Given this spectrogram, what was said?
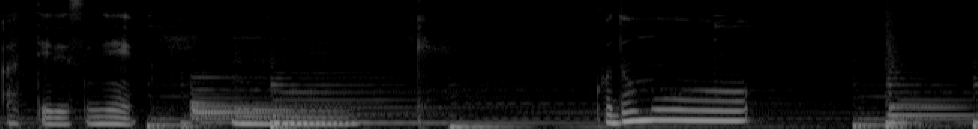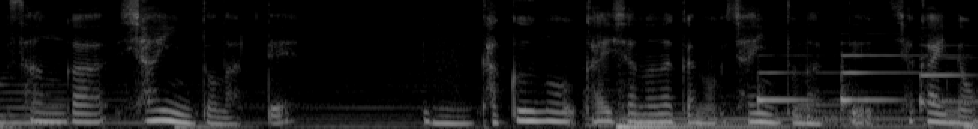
会ってですねうん子供さんが社員となって、うん、架空の会社の中の社員となって社会の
